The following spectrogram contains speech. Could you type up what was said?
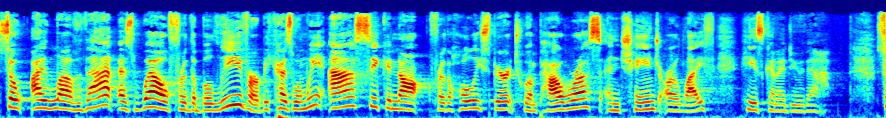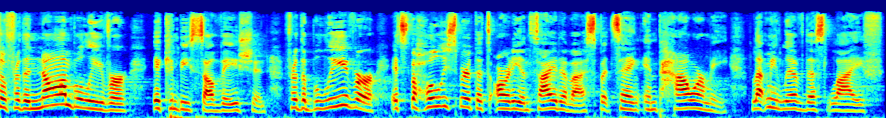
So I love that as well for the believer because when we ask, seek, and knock for the Holy Spirit to empower us and change our life, He's going to do that. So for the non believer, it can be salvation. For the believer, it's the Holy Spirit that's already inside of us, but saying, Empower me. Let me live this life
